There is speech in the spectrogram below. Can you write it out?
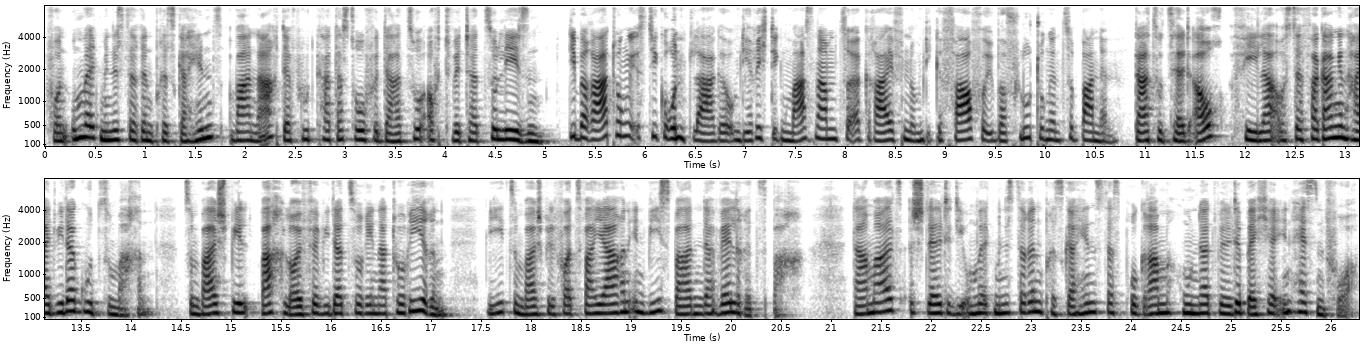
Von Umweltministerin Priska Hinz war nach der Flutkatastrophe dazu auf Twitter zu lesen. Die Beratung ist die Grundlage, um die richtigen Maßnahmen zu ergreifen, um die Gefahr vor Überflutungen zu bannen. Dazu zählt auch, Fehler aus der Vergangenheit wieder gut zu machen. Zum Beispiel Bachläufe wieder zu renaturieren, wie zum Beispiel vor zwei Jahren in Wiesbaden der Wellritzbach. Damals stellte die Umweltministerin Priska Hinz das Programm 100 wilde Bäche in Hessen vor.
